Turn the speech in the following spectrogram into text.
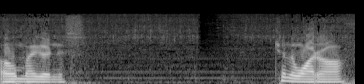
Oh my goodness. Turn the water off.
